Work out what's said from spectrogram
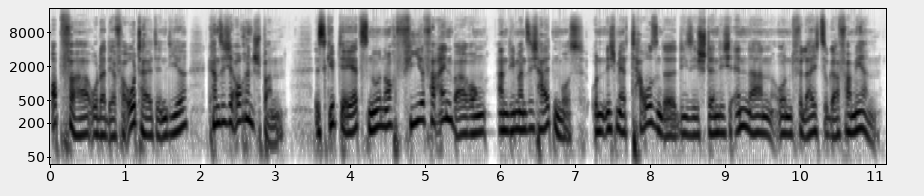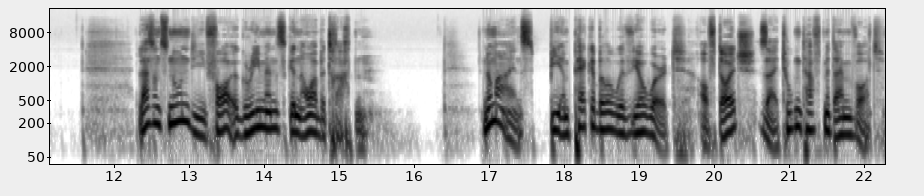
Opfer oder der Verurteilte in dir kann sich auch entspannen. Es gibt ja jetzt nur noch vier Vereinbarungen, an die man sich halten muss und nicht mehr Tausende, die sich ständig ändern und vielleicht sogar vermehren. Lass uns nun die Four Agreements genauer betrachten. Nummer 1. Be impeccable with your word. Auf Deutsch, sei tugendhaft mit deinem Wort.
